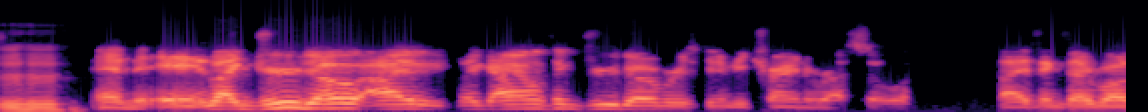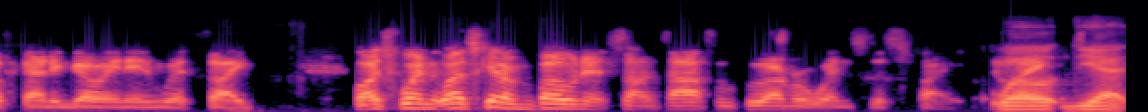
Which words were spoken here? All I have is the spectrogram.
mhm. And it, like Drew Do I like I don't think Drew Dober is gonna be trying to wrestle. I think they're both kind of going in with like let's win let's get a bonus on top of whoever wins this fight. Well, Like, yeah,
